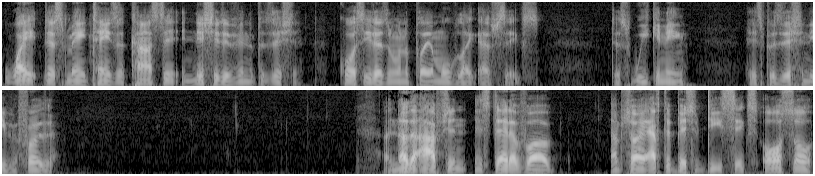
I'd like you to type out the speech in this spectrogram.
white just maintains a constant initiative in the position. Of course he doesn't want to play a move like f6 just weakening his position even further. Another option instead of uh, I'm sorry, after bishop d6 also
